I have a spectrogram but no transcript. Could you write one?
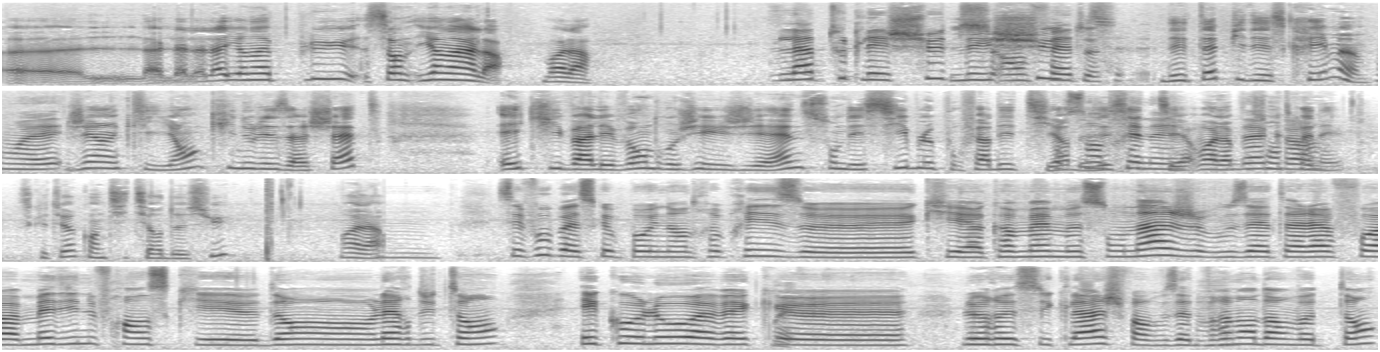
Euh, là, là, là, il y en a plus. Il y en a un là, voilà. Là, toutes les chutes, les chutes des tapis d'escrime. J'ai un client qui nous les achète et qui va les vendre au GIGN sont des cibles pour faire des tirs, des essais de tir, voilà, pour s'entraîner. Parce que tu vois, quand ils tirent dessus, Voilà. Mm. C'est fou parce que pour une entreprise euh, qui a quand même son âge, vous êtes à la fois Made in France qui est dans l'air du temps, écolo avec euh, le recyclage, enfin vous êtes vraiment dans votre temps.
